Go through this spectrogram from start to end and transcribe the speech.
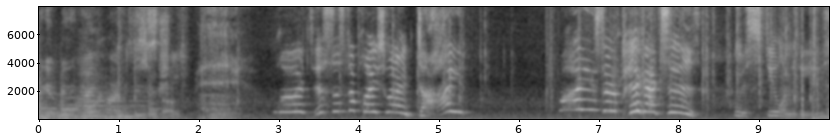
We get really I bored and do sushi. stuff. What? Is this the place where I died? Why is there pickaxes? I'm gonna steal one of these.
